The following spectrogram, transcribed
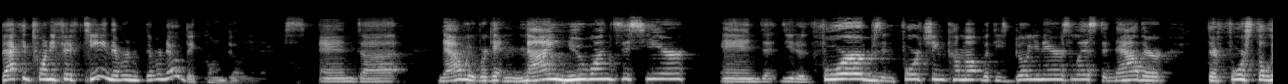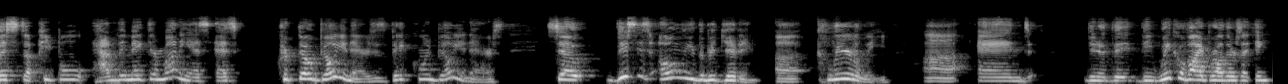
back in 2015 there were there were no Bitcoin billionaires, and uh, now we, we're getting nine new ones this year. And you know, Forbes and Fortune come up with these billionaires list, and now they're they're forced to list of people. How do they make their money as as crypto billionaires, as Bitcoin billionaires? So this is only the beginning, uh, clearly. Uh, and you know the the Winklevii brothers, I think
